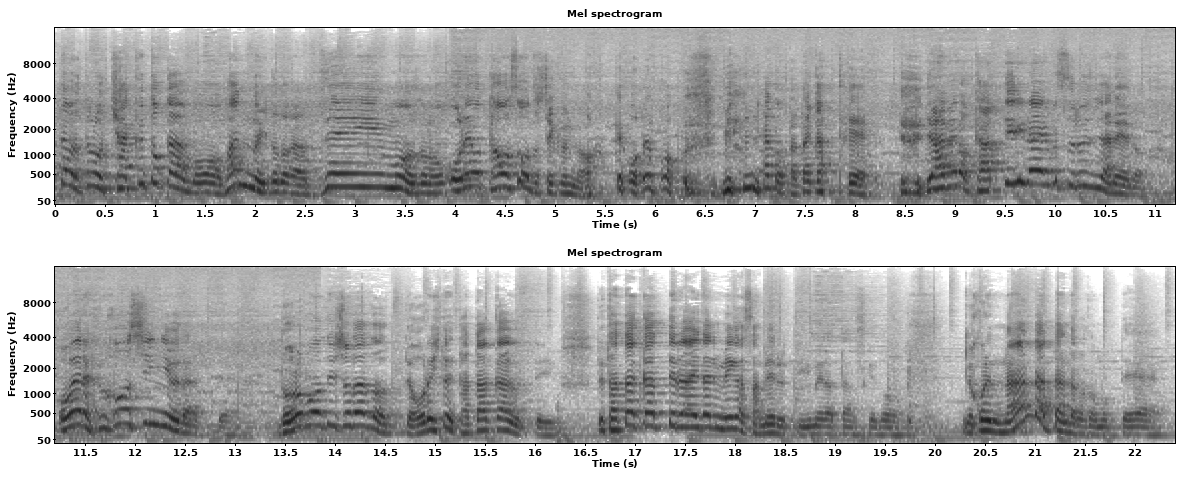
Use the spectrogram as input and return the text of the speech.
ッタバタその客とかもファンの人とか全員もうその俺を倒そうとしてくんの俺もみんなと戦ってやめろ勝手にライブするんじゃねえのお前ら不法侵入だって泥棒と一緒だぞって俺一人戦うっていう。で戦ってる間に目が覚めるっていう夢だったんですけど。いやこれ何だったんだろうと思って。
